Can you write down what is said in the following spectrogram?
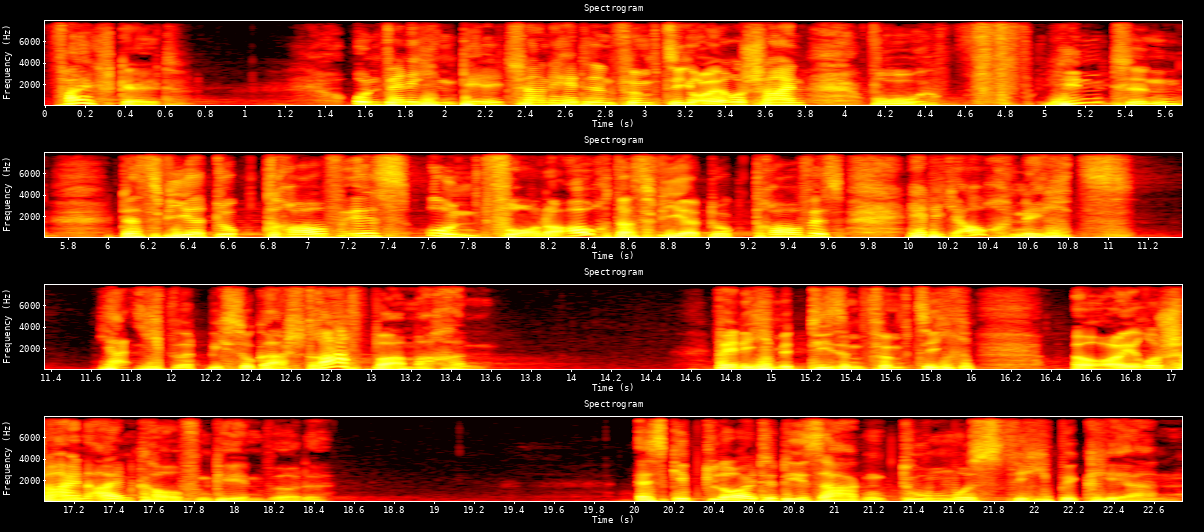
Falschgeld. Und wenn ich einen Geldschein hätte, einen 50-Euro-Schein, wo hinten das Viadukt drauf ist und vorne auch das Viadukt drauf ist, hätte ich auch nichts. Ja, ich würde mich sogar strafbar machen, wenn ich mit diesem 50-Euro-Schein einkaufen gehen würde. Es gibt Leute, die sagen, du musst dich bekehren.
